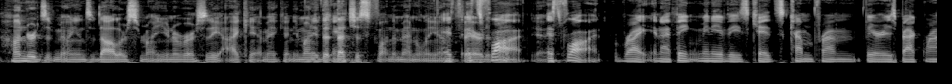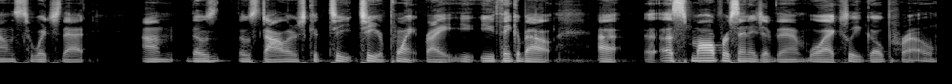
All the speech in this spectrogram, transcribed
hundreds of millions of dollars for my university, I can't make any money. That that's just fundamentally unfair. it's, it's to flawed. Me. Yeah. It's flawed, right? And I think many of these kids come from various backgrounds to which that um, those those dollars could to to your point, right? You, you think about uh, a- small percentage of them will actually go pro.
